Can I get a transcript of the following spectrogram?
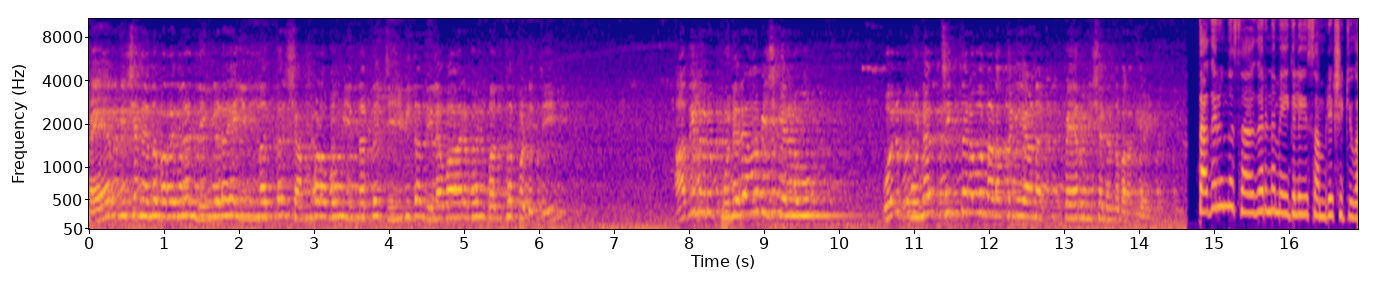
പേർ വിഷൻ എന്ന് പറയുന്നത് നിങ്ങളുടെ ഇന്നത്തെ ശമ്പളവും ഇന്നത്തെ ജീവിത നിലവാരവും ബന്ധപ്പെടുത്തി അതിലൊരു പുനരാവിഷ്കരണവും ഒരു പുനർചിന്തനവും നടത്തുകയാണ് പേർ വിഷൻ എന്ന് പറഞ്ഞു കഴിഞ്ഞാൽ തകരുന്ന സഹകരണ മേഖലയെ സംരക്ഷിക്കുക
